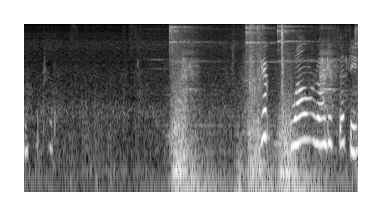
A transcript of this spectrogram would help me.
100. Yep. Well, we're going to 50.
